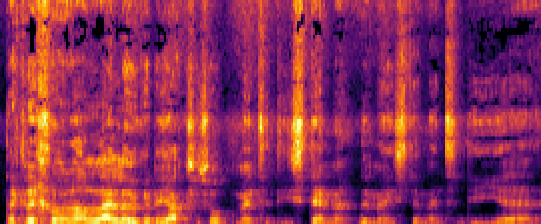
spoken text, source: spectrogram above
daar kreeg gewoon allerlei leuke reacties op. Mensen die stemmen, de meeste mensen die, uh,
